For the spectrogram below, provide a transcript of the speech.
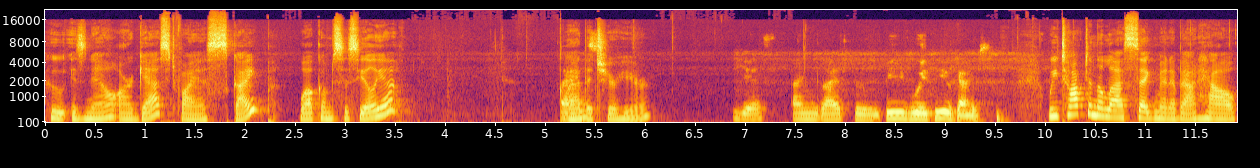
who is now our guest via Skype. Welcome, Cecilia. Glad Thanks. that you're here. Yes, I'm glad to be with you guys. We talked in the last segment about how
